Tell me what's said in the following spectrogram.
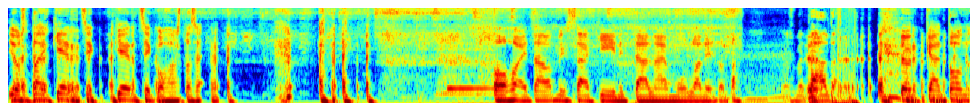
jostain kertsi, kertsikohdasta se... Oho, ei tää ole missään kiinni täällä näin mulla, niin tota... Jos me täältä törkkään ton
